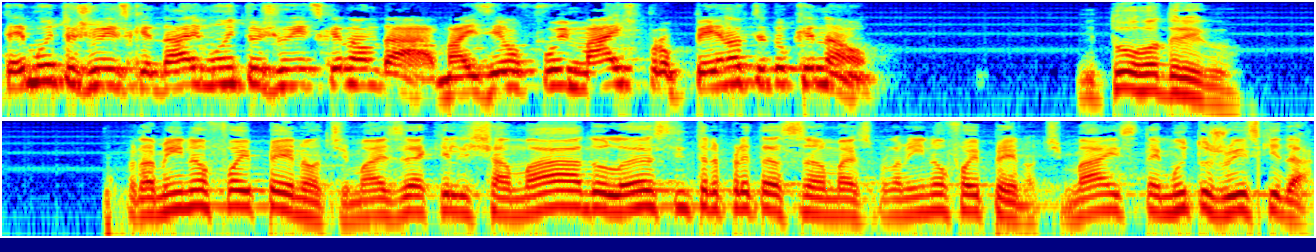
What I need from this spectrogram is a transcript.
tem muito juiz que dá e muito juiz que não dá. Mas eu fui mais pro pênalti do que não. E tu, Rodrigo? Para mim não foi pênalti, mas é aquele chamado lance de interpretação, mas para mim não foi pênalti. Mas tem muito juiz que dá.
